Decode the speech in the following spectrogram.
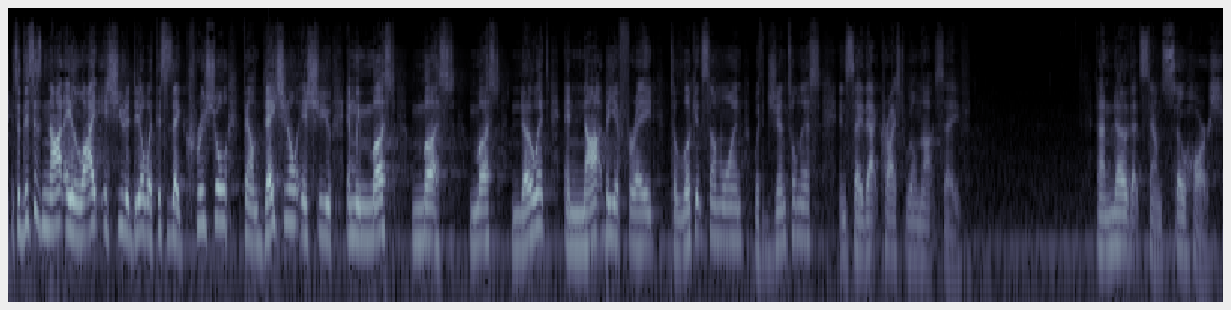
And so this is not a light issue to deal with. This is a crucial, foundational issue, and we must, must, must know it and not be afraid to look at someone with gentleness and say, That Christ will not save. And I know that sounds so harsh,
